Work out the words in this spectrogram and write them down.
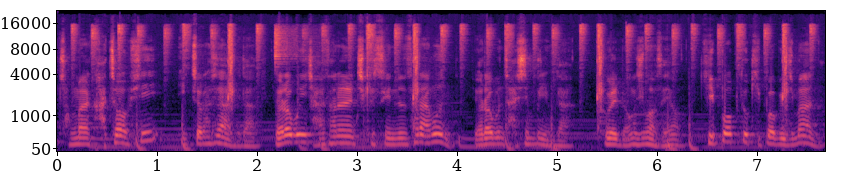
정말 가차없이 익절하셔야 합니다. 여러분이 자산을 지킬 수 있는 사람은 여러분 자신뿐입니다. 그걸 명심하세요. 기법도 기법이지만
